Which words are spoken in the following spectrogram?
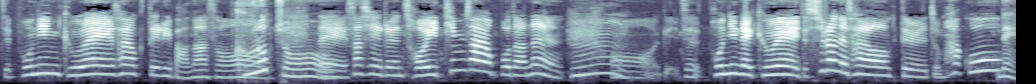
이제 본인 교회 사역들이 많아서. 그렇죠. 네, 사실은 저희 팀 사역보다는 음. 어 이제 본인의 교회 이제 수련회 사역들 좀 하고 네.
